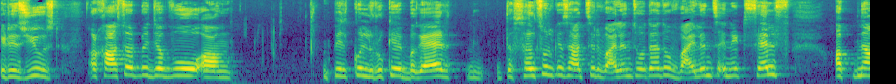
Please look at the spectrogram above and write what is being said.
it is used اور خاص طور پہ جب وہ بالکل رکے بغیر تسلسل کے ساتھ صرف وائلنس ہوتا ہے، تو وائلنس ان اٹ سیلف اپنا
